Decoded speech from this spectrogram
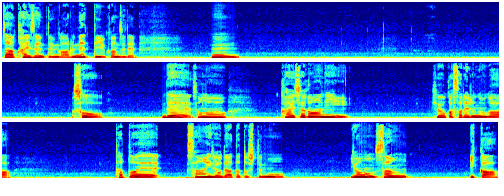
じゃあ改善点があるねっていう感じで。うん。そう。でその会社側に評価されるのがたとえ3以上であったとしても43以下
